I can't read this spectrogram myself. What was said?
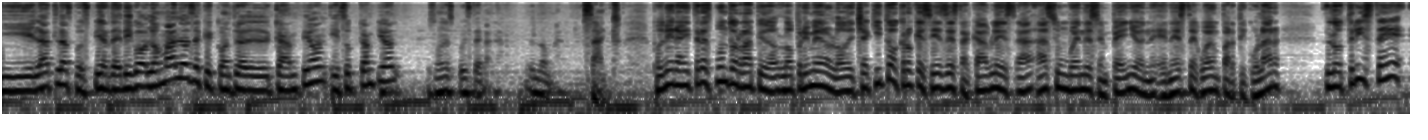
Y el Atlas pues pierde. Digo, lo malo es de que contra el campeón y subcampeón, pues no les pudiste ganar. Es lo malo. Exacto. Pues mira, hay tres puntos rápidos. Lo primero, lo de Chaquito creo que sí es destacable, es- ha- hace un buen desempeño en este juego en particular. Lo triste,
